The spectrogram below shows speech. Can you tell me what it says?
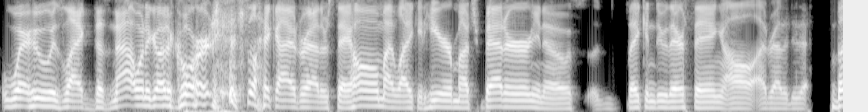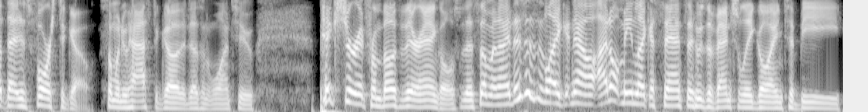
where who is like does not want to go to court. it's like I'd rather stay home. I like it here much better, you know, they can do their thing. I'll I'd rather do that. But that is forced to go. Someone who has to go that doesn't want to picture it from both of their angles. There's someone I, this isn't like now. I don't mean like a Sansa who's eventually going to be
